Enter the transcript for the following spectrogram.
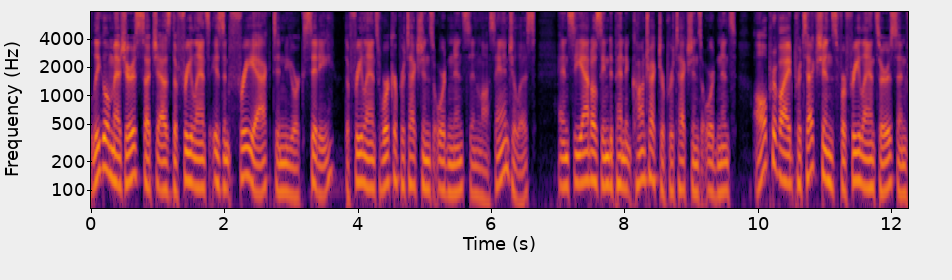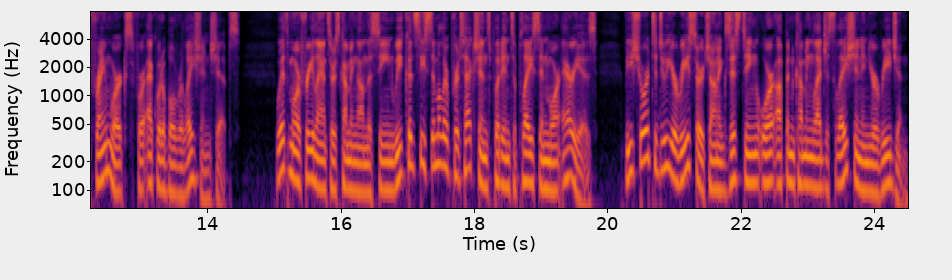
Legal measures such as the Freelance Isn't Free Act in New York City, the Freelance Worker Protections Ordinance in Los Angeles, and Seattle's Independent Contractor Protections Ordinance all provide protections for freelancers and frameworks for equitable relationships. With more freelancers coming on the scene, we could see similar protections put into place in more areas, be sure to do your research on existing or up and coming legislation in your region.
